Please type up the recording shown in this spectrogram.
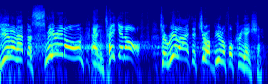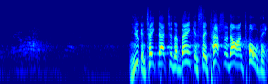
You don't have to smear it on and take it off to realize that you're a beautiful creation. You can take that to the bank and say, Pastor Don told me.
